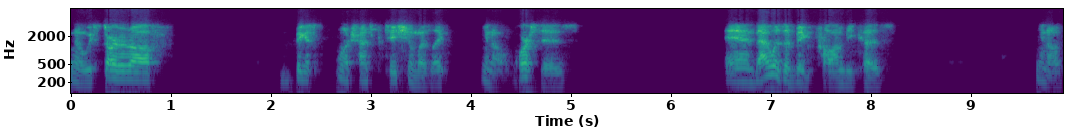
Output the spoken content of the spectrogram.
You know, we started off. Biggest one of transportation was like you know horses, and that was a big problem because you know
